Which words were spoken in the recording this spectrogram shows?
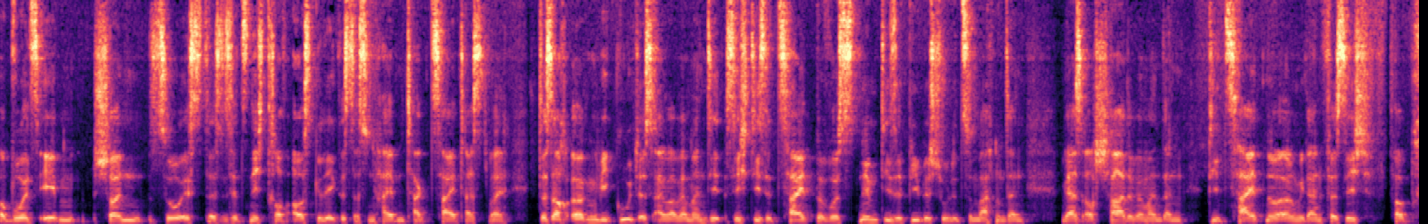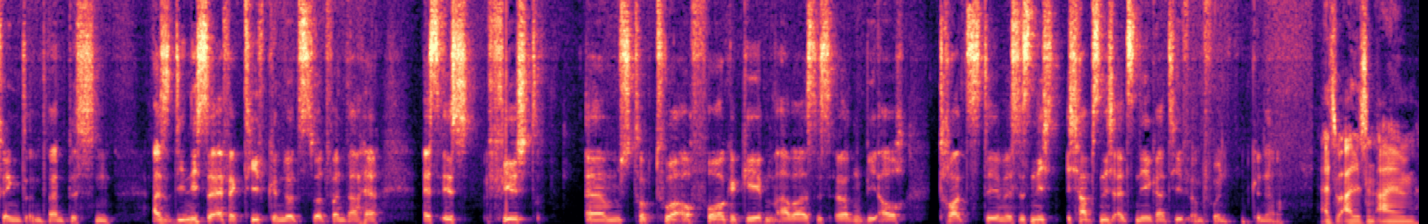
Obwohl es eben schon so ist, dass es jetzt nicht darauf ausgelegt ist, dass du einen halben Tag Zeit hast, weil das auch irgendwie gut ist. Aber wenn man die, sich diese Zeit bewusst nimmt, diese Bibelschule zu machen, dann wäre es auch schade, wenn man dann die Zeit nur irgendwie dann für sich verbringt und dann ein bisschen, also die nicht so effektiv genutzt wird. Von daher, es ist viel ähm, Struktur auch vorgegeben, aber es ist irgendwie auch trotzdem, es ist nicht, ich habe es nicht als negativ empfunden, genau. Also alles in allem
